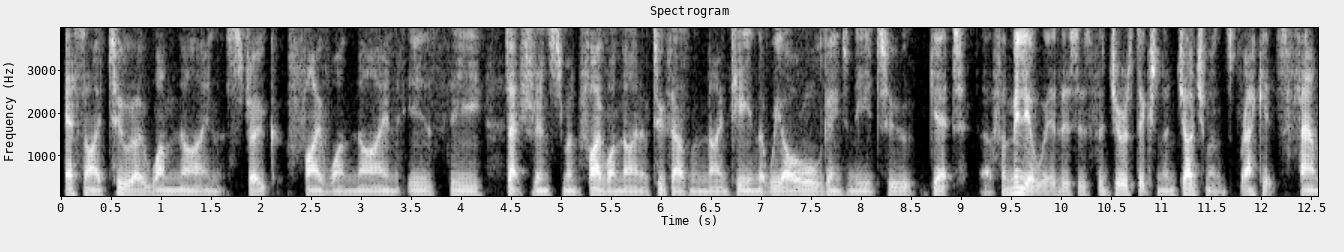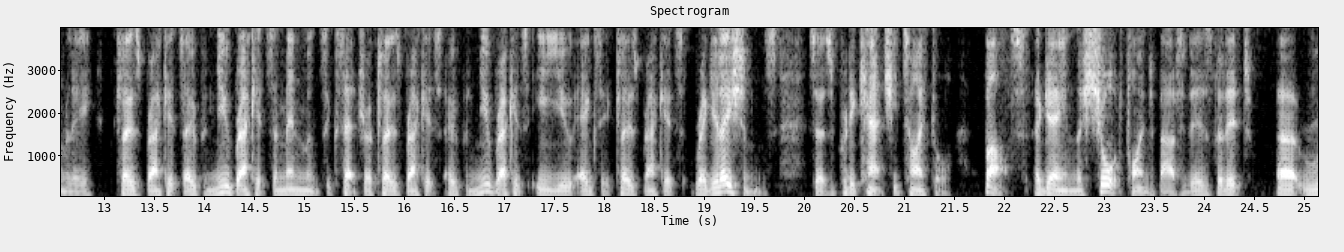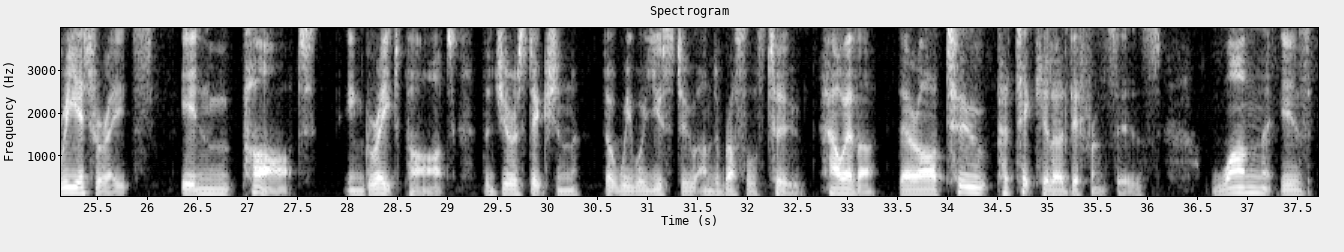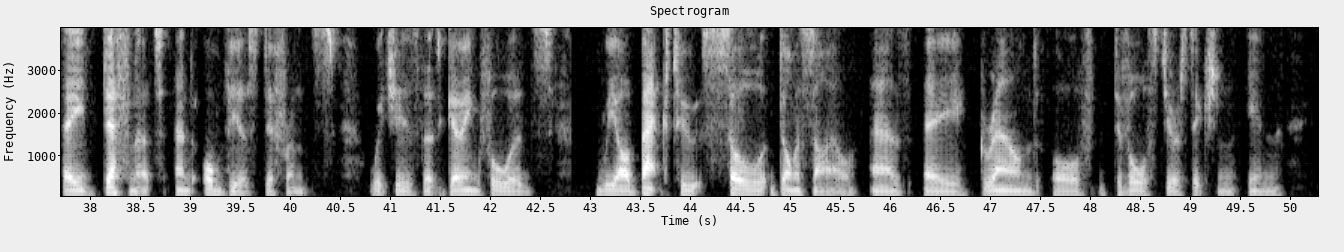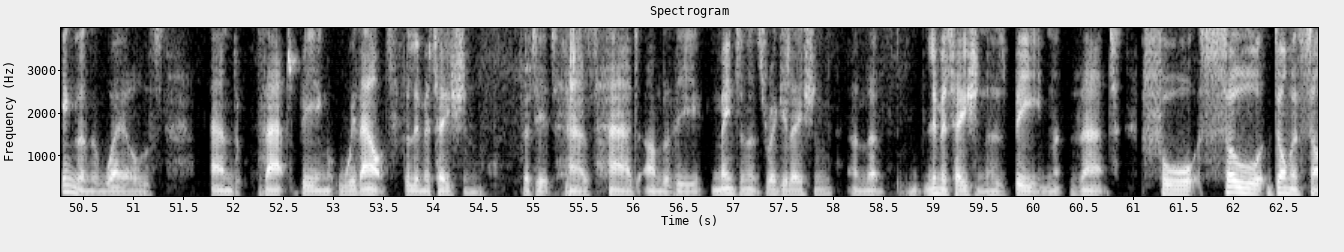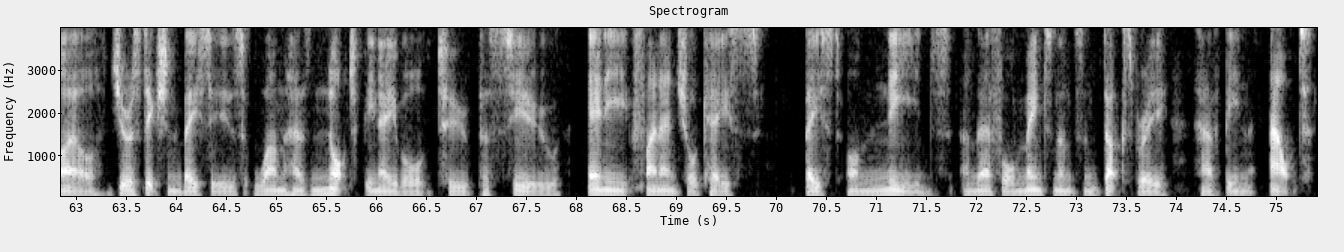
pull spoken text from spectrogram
SI 2019 stroke 519 is the statutory instrument 519 of 2019 that we are all going to need to get uh, familiar with. This is the jurisdiction and judgments, brackets, family, close brackets, open new brackets, amendments, etc., close brackets, open new brackets, EU, exit, close brackets, regulations. So it's a pretty catchy title. But again, the short point about it is that it uh, reiterates in part, in great part, the jurisdiction that we were used to under Brussels II. However, there are two particular differences. One is a definite and obvious difference, which is that going forwards, we are back to sole domicile as a ground of divorce jurisdiction in England and Wales, and that being without the limitation that it has had under the maintenance regulation, and that limitation has been that for sole domicile jurisdiction bases, one has not been able to pursue any financial case based on needs, and therefore maintenance and Duxbury have been out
